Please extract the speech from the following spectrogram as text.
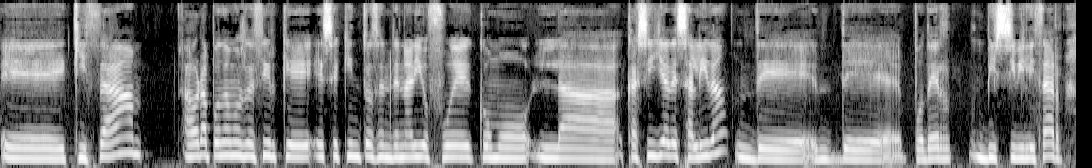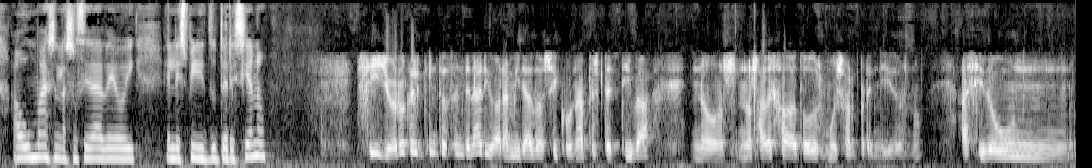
Eh, quizá ahora podemos decir que ese quinto centenario fue como la casilla de salida de, de, poder visibilizar aún más en la sociedad de hoy el espíritu teresiano. Sí, yo creo que el quinto centenario, ahora mirado así con una perspectiva, nos, nos ha dejado a todos muy sorprendidos, ¿no? Ha sido un,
